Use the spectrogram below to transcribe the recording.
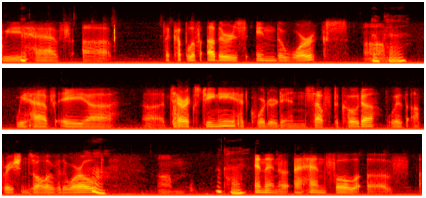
we have uh, a couple of others in the works. Um, okay. We have a uh, uh, Terex Genie headquartered in South Dakota with operations all over the world. Um, Okay. and then a, a handful of uh,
